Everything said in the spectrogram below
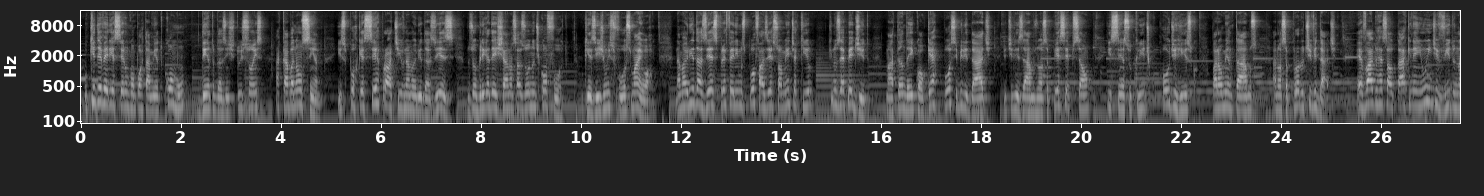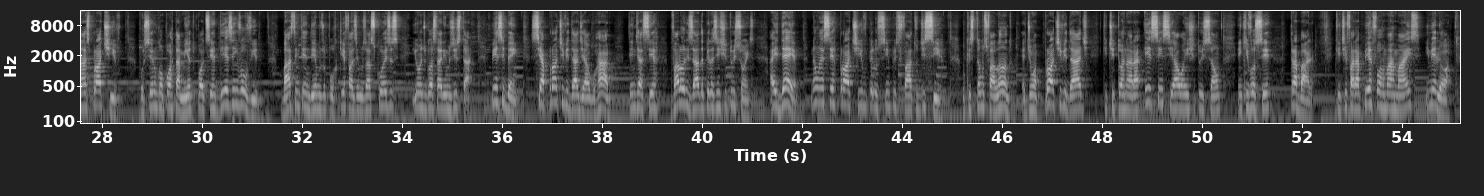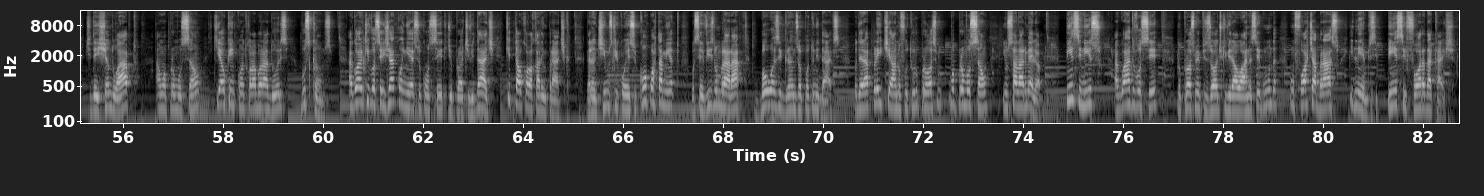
O que deveria ser um comportamento comum dentro das instituições acaba não sendo. Isso porque ser proativo, na maioria das vezes, nos obriga a deixar nossa zona de conforto, o que exige um esforço maior. Na maioria das vezes, preferimos por fazer somente aquilo que nos é pedido, matando aí qualquer possibilidade de utilizarmos nossa percepção e senso crítico ou de risco para aumentarmos a nossa produtividade. É válido ressaltar que nenhum indivíduo nasce proativo por ser um comportamento pode ser desenvolvido. Basta entendermos o porquê fazemos as coisas e onde gostaríamos de estar. Pense bem, se a proatividade é algo raro, tende a ser valorizada pelas instituições. A ideia não é ser proativo pelo simples fato de ser. O que estamos falando é de uma proatividade que te tornará essencial à instituição em que você trabalha, que te fará performar mais e melhor, te deixando apto a uma promoção, que é o que, enquanto colaboradores, buscamos. Agora que você já conhece o conceito de proatividade, que tal colocar em prática? Garantimos que com esse comportamento você vislumbrará boas e grandes oportunidades. Poderá pleitear no futuro próximo uma promoção e um salário melhor. Pense nisso, aguardo você no próximo episódio que virá ao ar na segunda. Um forte abraço e lembre-se, pense fora da caixa.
